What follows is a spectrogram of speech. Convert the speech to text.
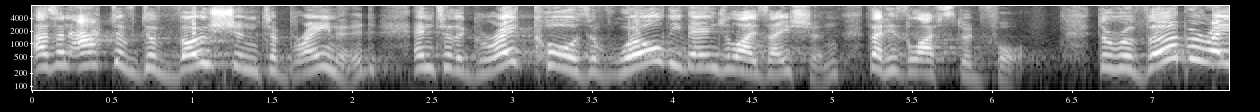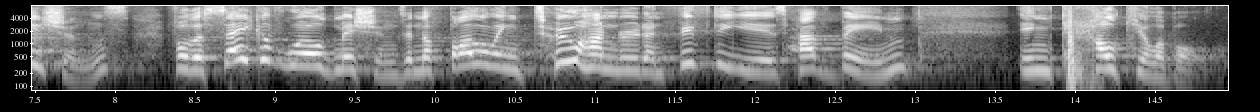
As an act of devotion to Brainerd and to the great cause of world evangelization that his life stood for. The reverberations for the sake of world missions in the following 250 years have been incalculable.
